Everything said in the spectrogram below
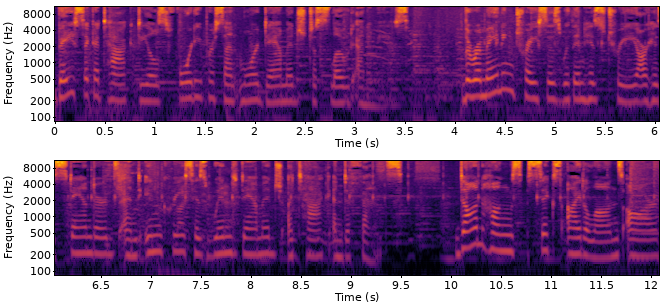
Basic attack deals 40% more damage to slowed enemies. The remaining traces within his tree are his standards and increase his wind damage, attack, and defense. Dan Heng's six Eidolons are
